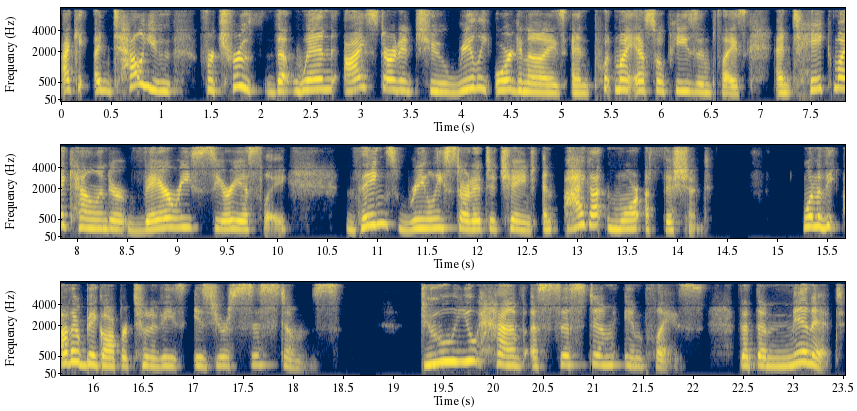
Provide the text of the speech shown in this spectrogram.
I can, tell you for truth that when I started to really organize and put my SOPs in place and take my calendar very seriously, things really started to change and I got more efficient. One of the other big opportunities is your systems. Do you have a system in place that the minute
